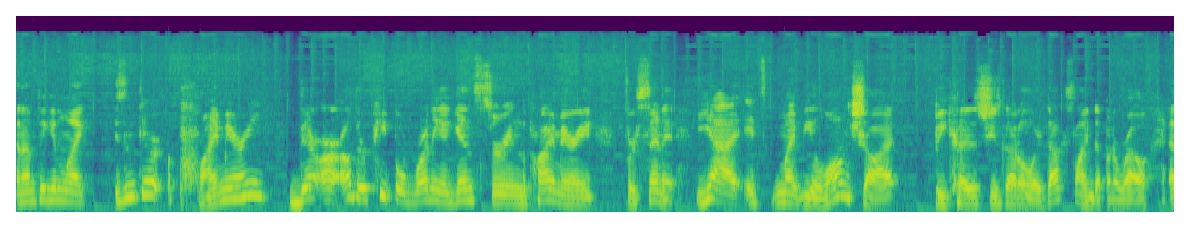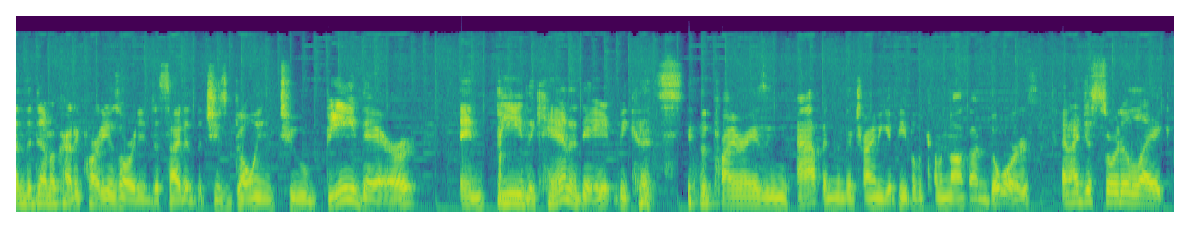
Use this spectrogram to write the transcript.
And I'm thinking, like, isn't there a primary? There are other people running against her in the primary for Senate. Yeah, it might be a long shot because she's got all her ducks lined up in a row, and the Democratic Party has already decided that she's going to be there and be the candidate because the primary hasn't even happened and they're trying to get people to come knock on doors. And I just sort of like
